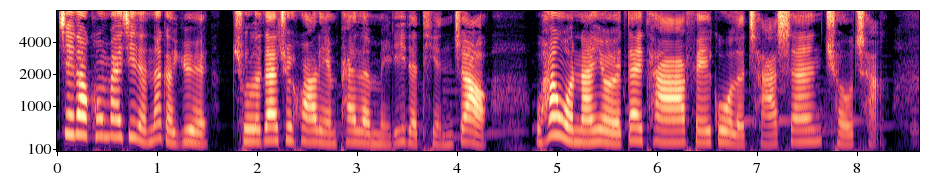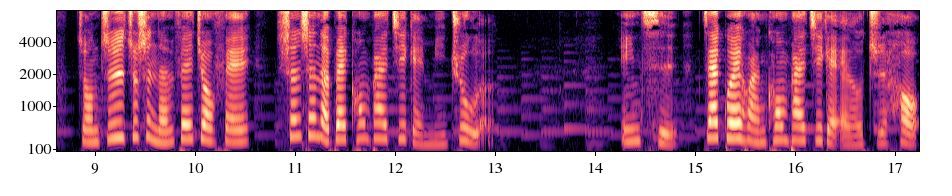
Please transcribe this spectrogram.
借到空拍机的那个月，除了带去花莲拍了美丽的田照。我和我男友也带他飞过了茶山球场，总之就是能飞就飞，深深的被空拍机给迷住了。因此，在归还空拍机给 L 之后，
